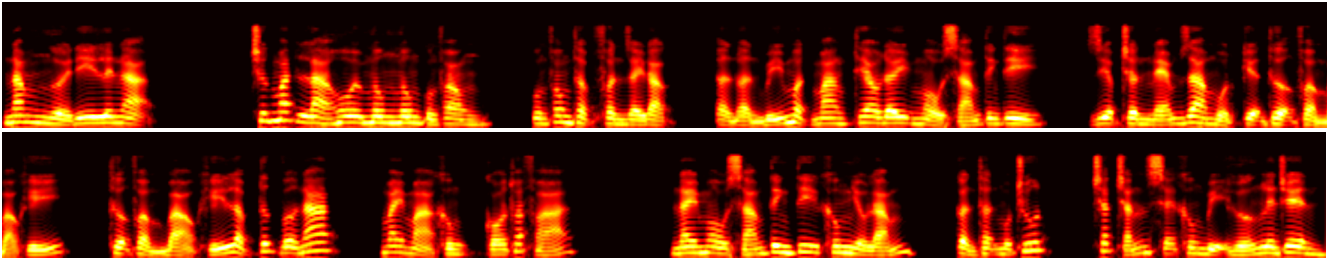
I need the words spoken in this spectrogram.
năm người đi lên ngạn. Trước mắt là hôi mông mông cuồng phong, cuồng phong thập phần dày đặc, ẩn ẩn bí mật mang theo đây màu xám tinh ti, Diệp Trần ném ra một kiện thượng phẩm bảo khí, thượng phẩm bảo khí lập tức vỡ nát, may mà không có thoát phá. Nay màu xám tinh ti không nhiều lắm, cẩn thận một chút, chắc chắn sẽ không bị hướng lên trên.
